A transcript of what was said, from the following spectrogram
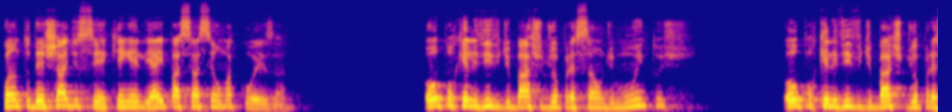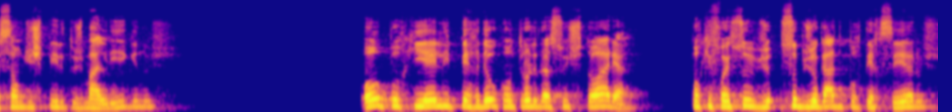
quanto deixar de ser quem ele é e passar a ser uma coisa. Ou porque ele vive debaixo de opressão de muitos, ou porque ele vive debaixo de opressão de espíritos malignos ou porque ele perdeu o controle da sua história, porque foi subjugado por terceiros.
